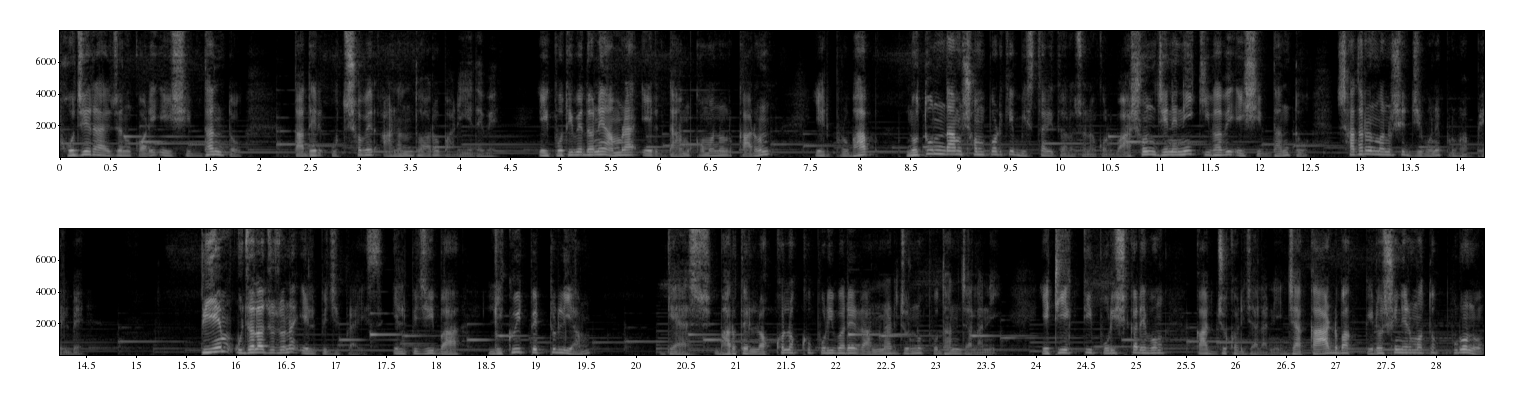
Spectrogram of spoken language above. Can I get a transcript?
ভোজের আয়োজন করে এই সিদ্ধান্ত, তাদের উৎসবের আনন্দ আরও বাড়িয়ে দেবে। এই প্রতিবেদনে আমরা এর দাম কমানোর কারণ, এর প্রভাব, নতুন দাম সম্পর্কে বিস্তারিত আলোচনা করব। আসুন জেনে নিই কীভাবে এই সিদ্ধান্ত সাধারণ মানুষের জীবনে প্রভাব ফেলবে। PM Ujjwala Yojana LPG price. LPG বা লিকুইড পেট্রোলিয়াম গ্যাস ভারতের লক্ষ লক্ষ পরিবারের রান্নার জন্য প্রধান জ্বালানি। এটি একটি পরিষ্কার এবং কার্যকরী জ্বালানি, যা কাঠ বা কেরোসিনের মতো পুরনো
